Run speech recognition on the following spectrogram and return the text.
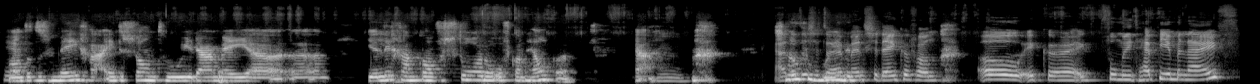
Ja. Want dat is mega interessant hoe je daarmee je lichaam kan verstoren of kan helpen. Ja. Mm. Ja, dat is het. Hè? Mensen denken van, oh, ik, uh, ik voel me niet happy in mijn lijf.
